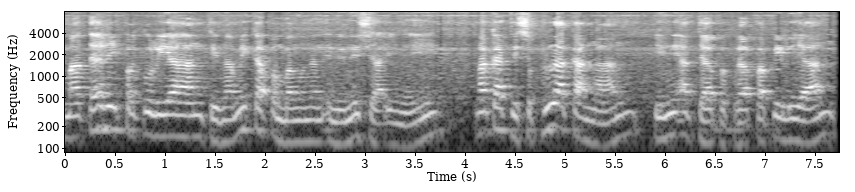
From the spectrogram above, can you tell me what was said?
materi perkuliahan dinamika pembangunan Indonesia ini, maka di sebelah kanan ini ada beberapa pilihan,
